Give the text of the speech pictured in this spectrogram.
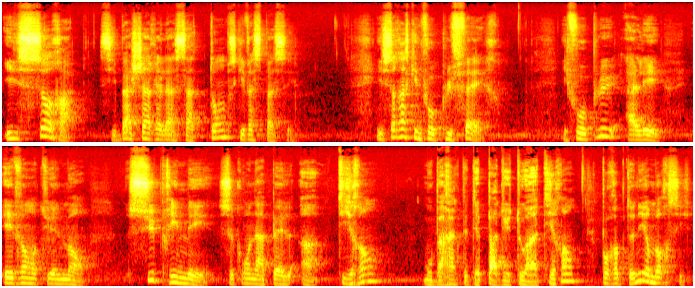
Il saura, si Bachar el-Assad tombe, ce qui va se passer. Il saura ce qu'il ne faut plus faire. Il ne faut plus aller éventuellement supprimer ce qu'on appelle un tyran. Moubarak n'était pas du tout un tyran pour obtenir Morsi.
